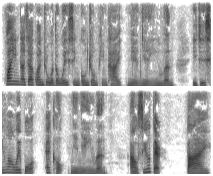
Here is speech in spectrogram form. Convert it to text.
欢迎大家关注我的微信公众平台“念念英文”以及新浪微博 “Echo 念念英文”。I'll see you there. Bye.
